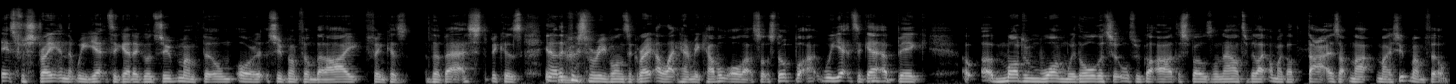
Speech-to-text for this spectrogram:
it's frustrating that we yet to get a good Superman film or a Superman film that I think is the best because you know the Mm. Christopher Reeve ones are great. I like Henry Cavill, all that sort of stuff, but we yet to get Mm. a big, a, a modern one with all the tools we've got at our disposal now to be like, oh my god, that is my, my Superman film.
